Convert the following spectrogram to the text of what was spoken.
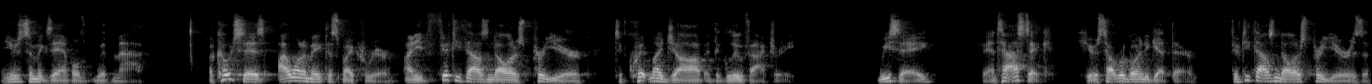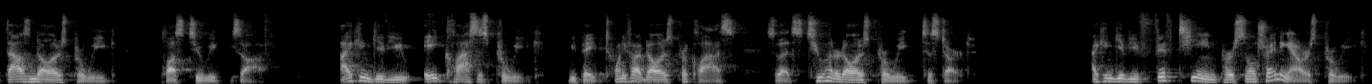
And here's some examples with math. A coach says, I want to make this my career. I need $50,000 per year to quit my job at the glue factory we say, fantastic. Here's how we're going to get there. $50,000 per year is $1,000 per week plus two weeks off. I can give you eight classes per week. We pay $25 per class, so that's $200 per week to start. I can give you 15 personal training hours per week.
